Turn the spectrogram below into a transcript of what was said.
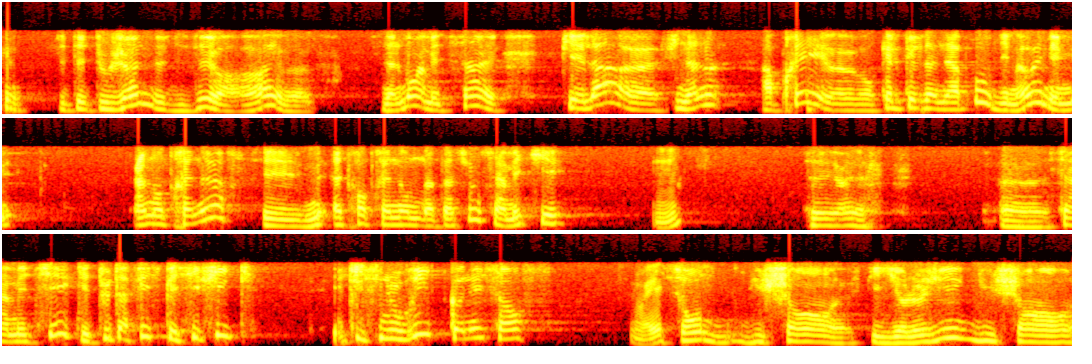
j'étais tout jeune, je disais, ouais, bah, finalement, un médecin qui est là, euh, finalement, après, euh, quelques années après, on se dit, bah ouais, mais, un entraîneur, c'est être entraîneur de natation, c'est un métier. Mmh. Euh, c'est un métier qui est tout à fait spécifique et qui se nourrit de connaissances. Oui. Qui sont du champ physiologique, du champ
